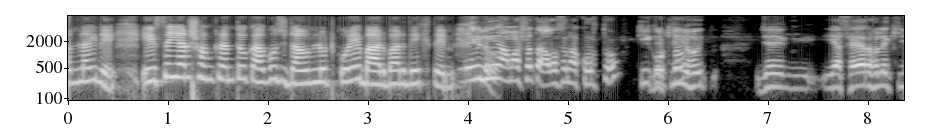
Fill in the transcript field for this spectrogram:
অনলাইনে এসআইআর সংক্রান্ত কাগজ ডাউনলোড করে বারবার দেখতেন। এই নিয়ে আমার সাথে আলোচনা করতো কি যে করতো? যে ইয়া শেয়ার হলে কি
